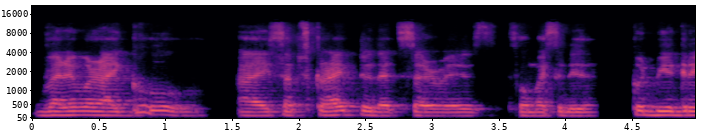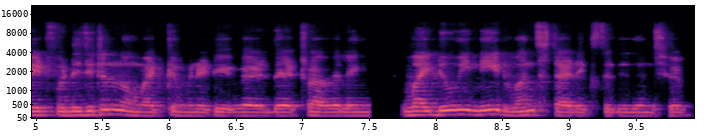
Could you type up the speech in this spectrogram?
Wherever i go i subscribe to that service for my citizens could be a great for digital nomad community where they're traveling why do we need one static citizenship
